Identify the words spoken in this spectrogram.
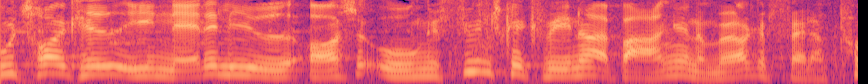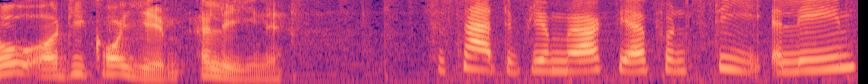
Utryghed i nattelivet. Også unge fynske kvinder er bange, når mørket falder på, og de går hjem alene. Så snart det bliver mørkt, jeg er på en sti alene,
